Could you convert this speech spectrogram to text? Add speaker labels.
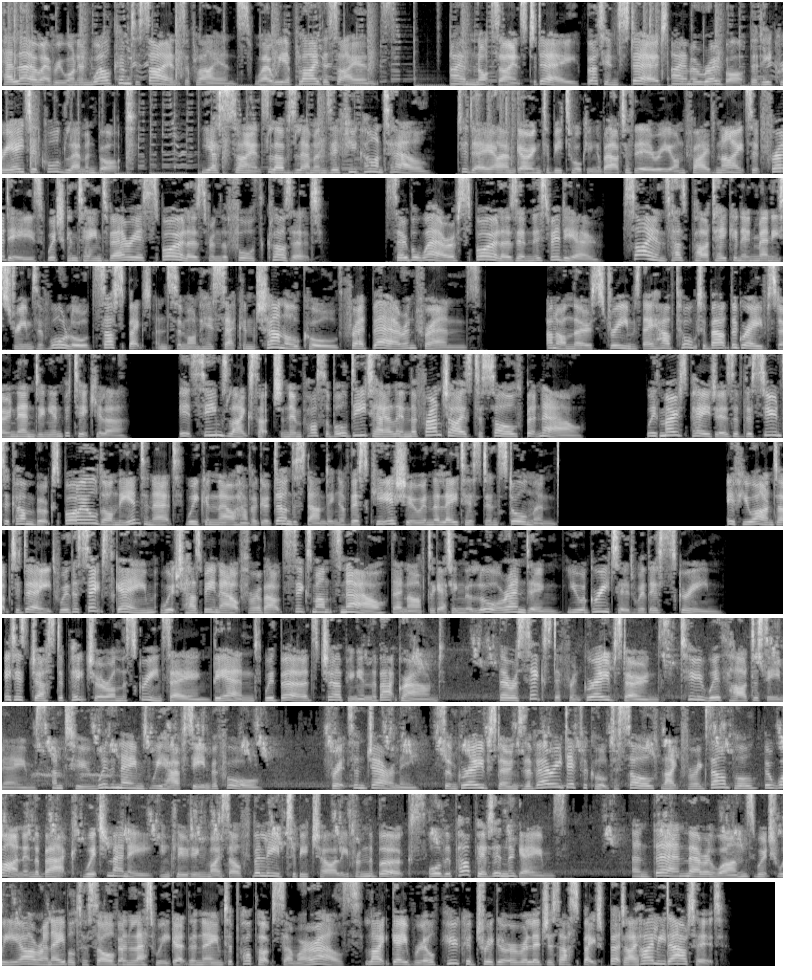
Speaker 1: Hello everyone and welcome to Science Appliance, where we apply the science. I am not science today, but instead, I am a robot that he created called LemonBot. Yes science loves lemons if you can't tell. Today I am going to be talking about a theory on Five Nights at Freddy's, which contains various spoilers from the fourth closet. So beware of spoilers in this video. Science has partaken in many streams of Warlord Suspect, and some on his second channel called Fredbear and Friends. And on those streams they have talked about the gravestone ending in particular. It seems like such an impossible detail in the franchise to solve, but now, with most pages of the soon-to-come book spoiled on the internet, we can now have a good understanding of this key issue in the latest installment. If you aren't up to date with the sixth game, which has been out for about six months now, then after getting the lore ending, you are greeted with this screen. It is just a picture on the screen saying, the end, with birds chirping in the background. There are six different gravestones, two with hard-to-see names, and two with names we have seen before. Fritz and Jeremy. Some gravestones are very difficult to solve, like for example, the one in the back, which many, including myself, believe to be Charlie from the books, or the puppet in the games. And then there are ones which we are unable to solve unless we get the name to pop up somewhere else, like Gabriel, who could trigger a religious aspect, but I highly doubt it.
